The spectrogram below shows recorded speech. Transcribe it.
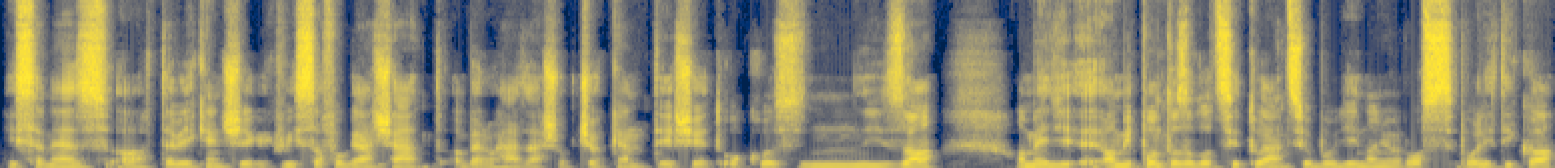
hiszen ez a tevékenységek visszafogását, a beruházások csökkentését okozza, ami, egy, ami pont az adott szituációban ugye egy nagyon rossz politika,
